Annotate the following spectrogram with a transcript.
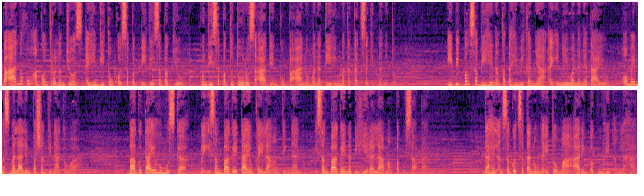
Paano kung ang kontrol ng Diyos ay hindi tungkol sa pagpigil sa bagyo, kundi sa pagtuturo sa atin kung paano manatiling matatag sa gitna nito? Ibig bang sabihin ng katahimikan niya ay iniwan na niya tayo, o may mas malalim pa siyang ginagawa? Bago tayo humusga, may isang bagay tayong kailangang tingnan, isang bagay na bihira lamang pag-usapan. Dahil ang sagot sa tanong na ito maaaring baguhin ang lahat.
